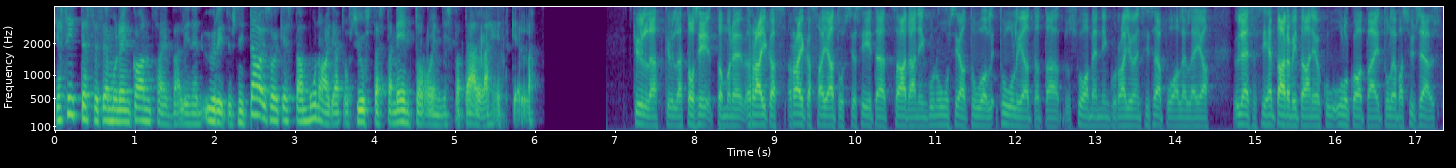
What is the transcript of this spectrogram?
ja sitten se semmoinen kansainvälinen yritys, niin tämä olisi oikeastaan mun ajatus just tästä mentoroinnista tällä hetkellä. Kyllä, kyllä. Tosi raikas, raikas ajatus ja siitä, että saadaan niin kuin uusia tuoli, tuulia tota Suomen niin kuin rajojen sisäpuolelle ja yleensä siihen tarvitaan joku ulkoapäin tuleva sysäys,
